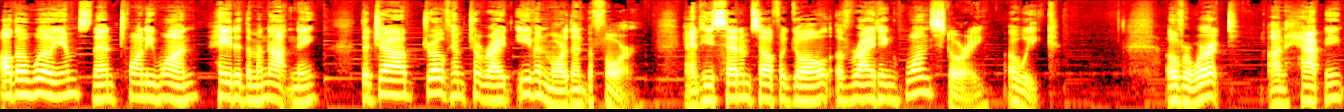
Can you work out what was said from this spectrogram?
Although Williams, then 21, hated the monotony, the job drove him to write even more than before, and he set himself a goal of writing one story a week. Overworked, unhappy,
